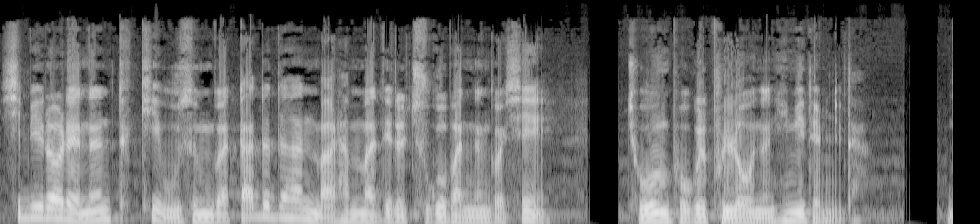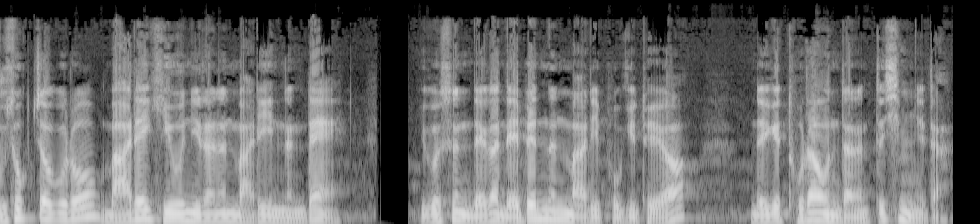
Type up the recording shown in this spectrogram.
11월에는 특히 웃음과 따뜻한 말 한마디를 주고받는 것이 좋은 복을 불러오는 힘이 됩니다. 무속적으로 말의 기운이라는 말이 있는데 이것은 내가 내뱉는 말이 복이 되어 내게 돌아온다는 뜻입니다.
